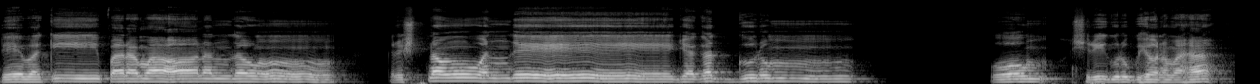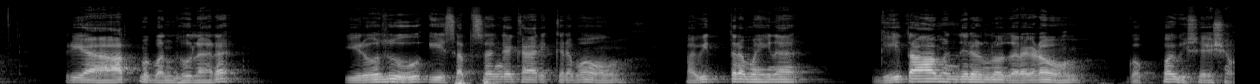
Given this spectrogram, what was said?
దేవకీ పరమానందం కృష్ణం వందే జగద్గురుం. ఓం శ్రీ గురుభ్యో నమ. ప్రియ ఆత్మబంధువులారా ఈరోజు ఈ సత్సంగ కార్యక్రమం పవిత్రమైన గీతామందిరంలో జరగడం గొప్ప విశేషం.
